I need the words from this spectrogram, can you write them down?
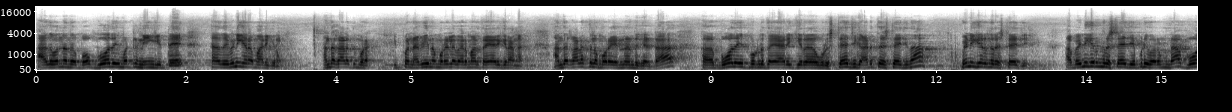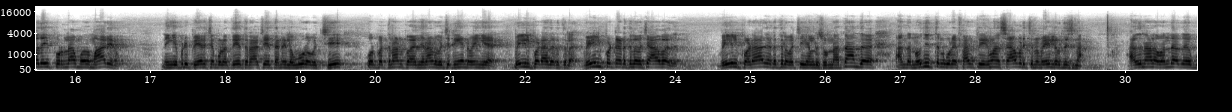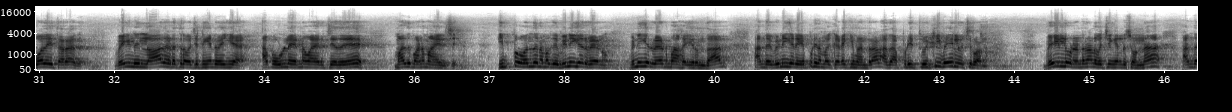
அது வந்து அந்த போதை மட்டும் நீங்கிட்டு அது வினிகரை மாறிக்கணும் அந்த காலத்து முறை. இப்போ நவீன முறையில் வேறு மாதிரி தயாரிக்கிறாங்க. அந்த காலத்தில் முறை என்னன்னு கேட்டால் போதைப் பொருள் தயாரிக்கிற ஒரு ஸ்டேஜுக்கு அடுத்த ஸ்டேஜ் தான் வினிகருங்கிற ஸ்டேஜ். அப்போ வினிகருங்கிற ஸ்டேஜ் எப்படி வரும்னா போதைப் பொருளாக முத மாறிடும் நீங்கள் எப்படி பேரிச்சம்பழத்தையே திராட்சையை தண்ணியில் ஊற வச்சு ஒரு பத்து நாள் பதினஞ்சு நாள் வச்சுட்டீங்கன்னு வைங்க. வெயில் படாத இடத்துல. வெயில் பட்ட இடத்துல வச்சு ஆகாது. வெயில் படாத இடத்துல வச்சிங்கன்னு சொன்னால் தான் அந்த அந்த நொதித்தல் உடைய ஃபேக்ட்ரிகள்லாம் சாவடிச்சிடும் வெயில் இருந்துச்சுன்னா. அதனால வந்து அது போதை தராது. வெயில் இல்லாத இடத்துல வச்சுட்டிங்கன்னு வைங்க. அப்போ உள்ளே என்னவாயிருச்சு அது? மதுபானம் ஆயிடுச்சு இப்போ வந்து நமக்கு வினிகர் வேணும். வினிகர் வேணுமாக இருந்தால் அந்த வினிகர் எப்படி நமக்கு கிடைக்கும் என்றால் அதை அப்படி தூக்கி வெயில் வச்சுருவாங்க. வெயிலில் ஒரு ரெண்டு நாள் வச்சிங்கன்னு சொன்னால் அந்த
